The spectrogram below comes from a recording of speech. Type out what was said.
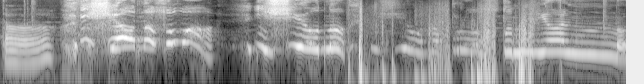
Так. І ще одна сова! І ще одна! І одна просто нереально!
